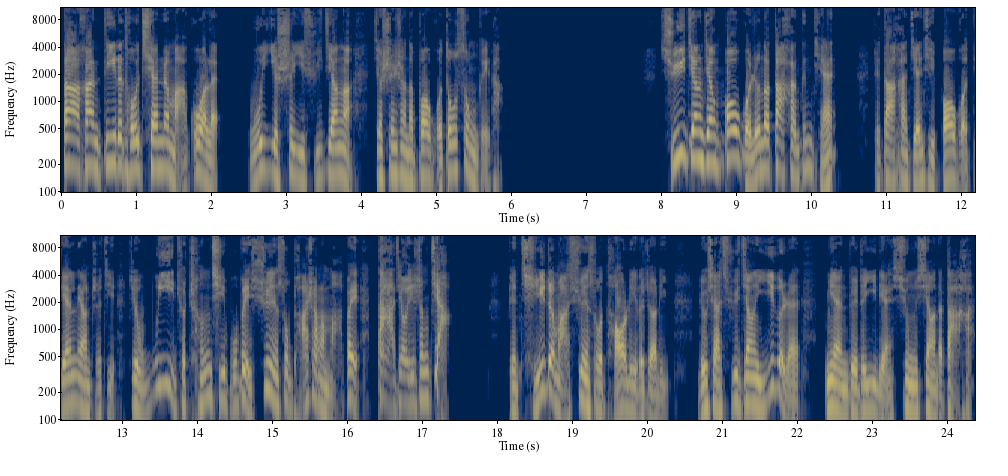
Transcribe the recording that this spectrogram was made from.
大汉低着头牵着马过来，无意示意徐江啊，将身上的包裹都送给他。徐江将包裹扔到大汉跟前，这大汉捡起包裹，掂量之际，这无意却乘其不备，迅速爬上了马背，大叫一声“驾”，便骑着马迅速逃离了这里，留下徐江一个人面对着一脸凶相的大汉。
